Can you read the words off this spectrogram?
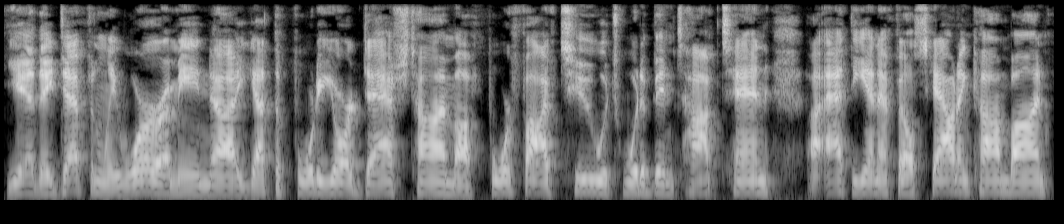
Yeah, they definitely were. I mean, uh, you got the 40 yard dash time, uh, 4.52, which would have been top 10 uh, at the NFL scouting combine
